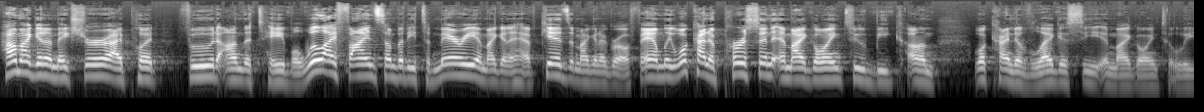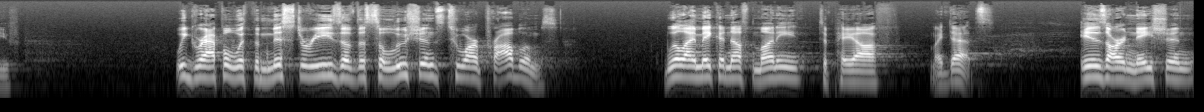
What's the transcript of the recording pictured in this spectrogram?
How am I going to make sure I put food on the table? Will I find somebody to marry? Am I going to have kids? Am I going to grow a family? What kind of person am I going to become? What kind of legacy am I going to leave? We grapple with the mysteries of the solutions to our problems. Will I make enough money to pay off my debts? Is our nation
